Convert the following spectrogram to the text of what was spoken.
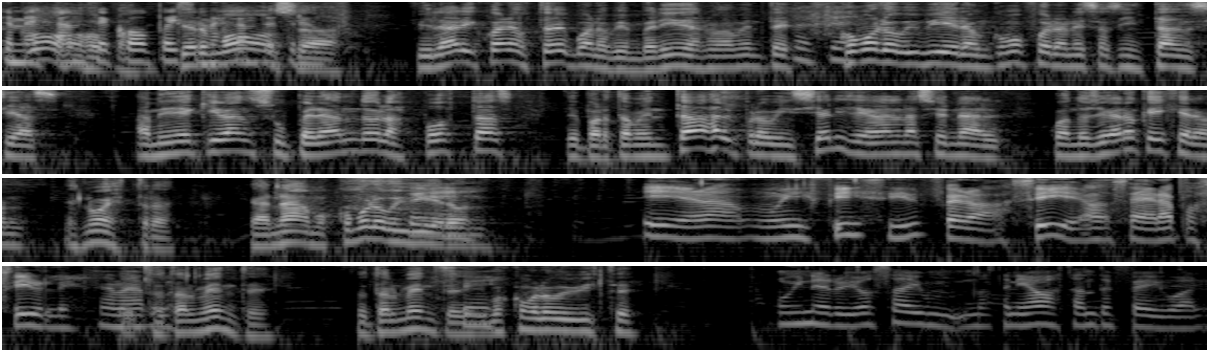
semejante copa, y semejante triunfo. Pilar y Juana, ustedes, bueno, bienvenidas nuevamente. ¿Cómo lo vivieron? ¿Cómo fueron esas instancias? A medida que iban superando las postas departamental, provincial y llegaron al nacional. Cuando llegaron, ¿qué dijeron? Es nuestra, ganamos. ¿Cómo lo vivieron? Y era muy difícil, pero sí, o sea, era posible totalmente, totalmente. ¿Y vos cómo lo viviste? Muy nerviosa y nos tenía bastante fe igual.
